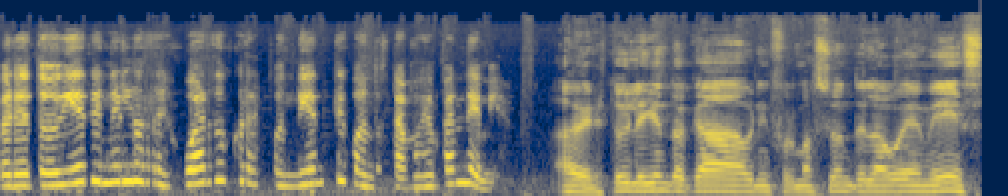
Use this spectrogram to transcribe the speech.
para todavía tener los resguardos correspondientes cuando estamos en pandemia. A ver, estoy leyendo acá una información de la OMS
